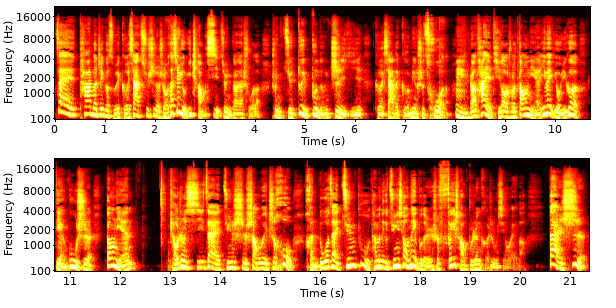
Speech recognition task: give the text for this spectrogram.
在他的这个所谓阁下去世的时候，他其实有一场戏，就是你刚才说的，说你绝对不能质疑阁下的革命是错的。嗯，然后他也提到说，当年因为有一个典故是，当年朴正熙在军事上位之后，很多在军部他们那个军校内部的人是非常不认可这种行为的，但是。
